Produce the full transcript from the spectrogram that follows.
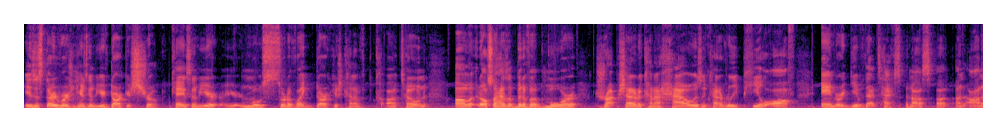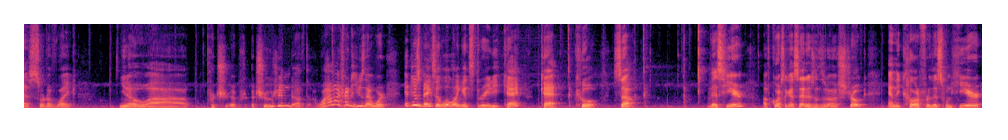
is this third version here is going to be your darkest stroke, okay? It's going to be your, your most sort of like darkish kind of uh, tone. Um, it also has a bit of a more drop shadow to kind of house and kind of really peel off and or give that text an, uh, an honest sort of like you know, uh, protrusion. Uh, why am I trying to use that word? It just makes it look like it's 3D, okay? Okay, cool. So, this here, Of course, like I said, is another stroke, and the color for this one here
